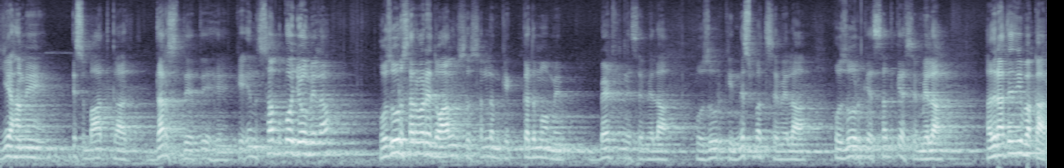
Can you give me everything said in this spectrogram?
ये हमें इस बात का दर्स देते हैं कि इन सबको जो मिला हुजूर सरवर दोम के कदमों में बैठने से मिला, हुजूर की नस्बत से मिला, हुजूर के सदक़े से मिला। हज़रत जी बकार,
